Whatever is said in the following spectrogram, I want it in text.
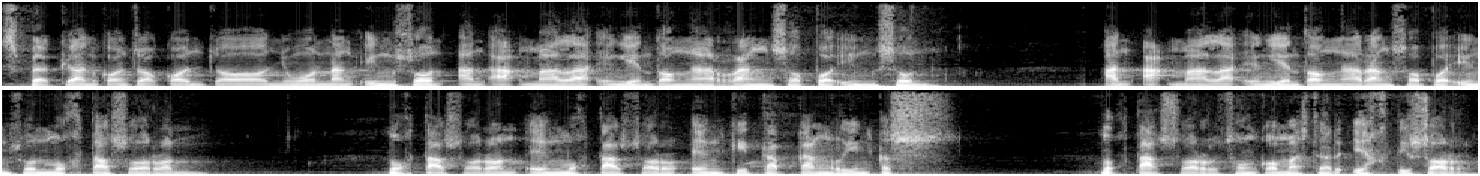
Sebagian kanca-kanca nyuwun nang ingsun an akmala ing yen ngarang sapa ingsun. An akmala ing yen ngarang sapa ingsun mukhtasaron. Mukhtasaron ing mukhtasar ing kitab kang ringkes. Mukhtasar sangka masdar ikhtisar.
